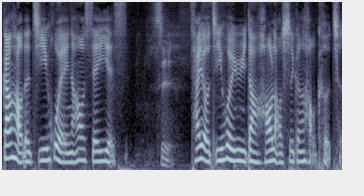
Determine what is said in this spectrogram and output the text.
刚好的机会，然后 say yes，是才有机会遇到好老师跟好课程。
